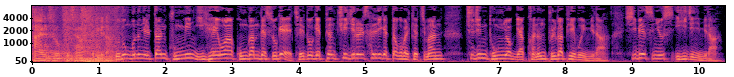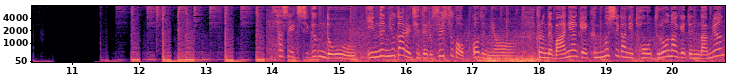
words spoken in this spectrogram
다행스럽게 생각됩니다. 노동부는 일단 국민 이해와 공감대 속에 제도 개편 취지를 살리겠다고 밝혔지만 추진 동력 약화는 불가피해 보입니다. 있습니다. CBS 뉴스 이희진입니다. 사실 지금도 있는 휴가를 제대로 쓸 수가 없거든요. 그런데 만약에 근무 시간이 더 늘어나게 된다면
